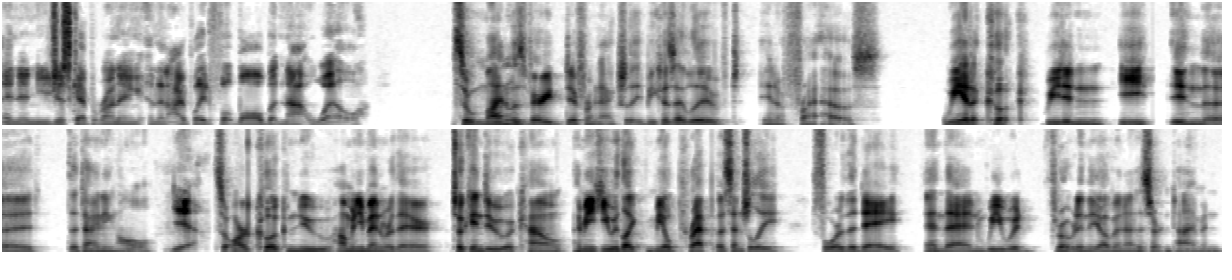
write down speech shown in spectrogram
and then you just kept running and then I played football but not well. So mine was very different actually because I lived in a frat house. We had a cook. We didn't eat in the the dining hall. Yeah. So our cook knew how many men were there, took into account. I mean, he would like meal prep essentially for the day, and then we would throw it in the oven at a certain time and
